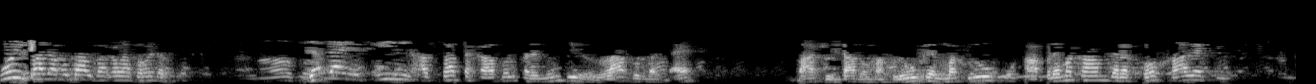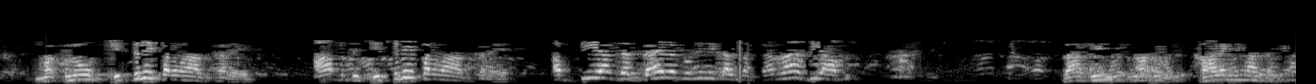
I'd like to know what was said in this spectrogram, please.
کوئی سادہ مطالبہ کرنا تو جب تین اچھا تقابل کرنے کی ہے، باقی سب مخلوق ہے۔ مخلوق اپنے مقام رکھو، خالق مخلوق جتنی پرواز کرے۔ آپ سے جتنی پرواز کرے اب دیا کا دائرے تو نہیں نکل سکتا راسی آپ۔ راسی خالق نکال سکتا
